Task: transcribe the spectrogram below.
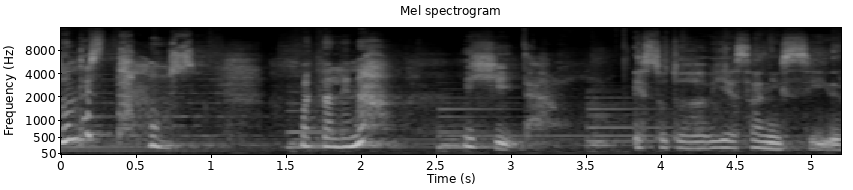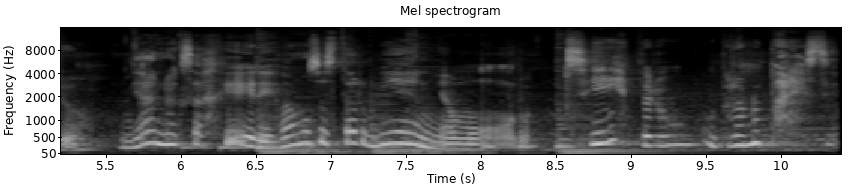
¿Dónde estamos? Magdalena. Hijita, esto todavía es San Isidro. Ya, no exageres. Vamos a estar bien, mi amor. Sí, pero, pero no parece.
